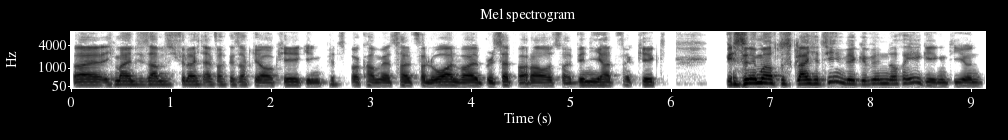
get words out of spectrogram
Weil ich meine, die haben sich vielleicht einfach gesagt, ja, okay, gegen Pittsburgh haben wir jetzt halt verloren, weil Brissett war raus, weil Vinny hat verkickt. Wir sind immer noch das gleiche Team, wir gewinnen doch eh gegen die. Und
